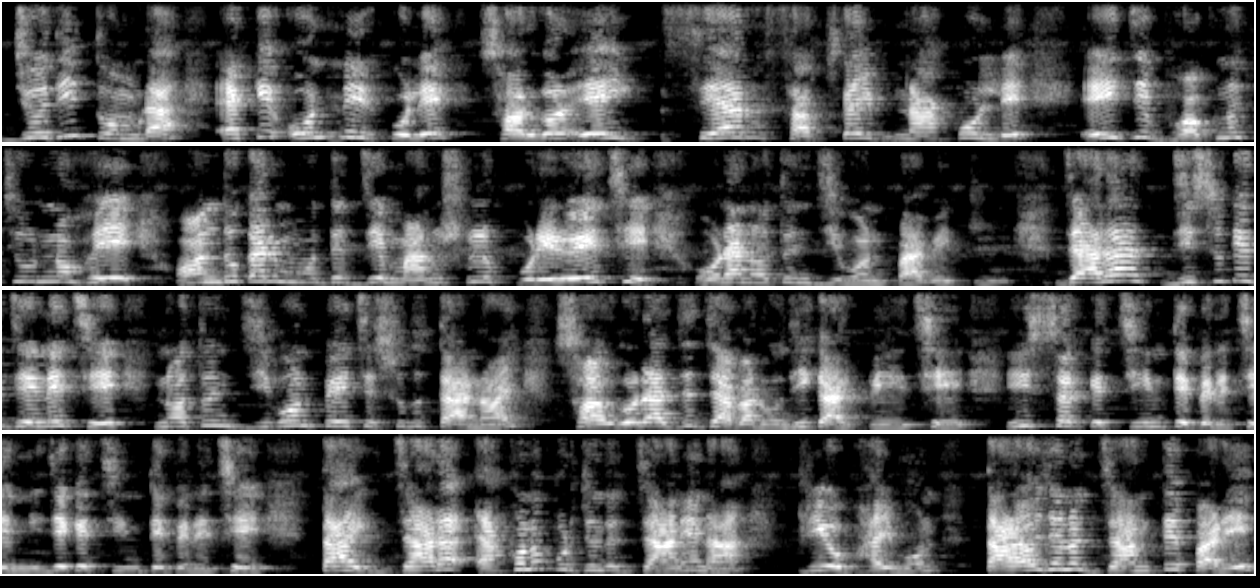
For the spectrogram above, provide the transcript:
যদি তোমরা একে অন্যের কোলে স্বর্গ, এই শেয়ার সাবস্ক্রাইব না করলে, এই যে ভগ্নচূর্ণ হয়ে অন্ধকারের মধ্যে যে মানুষগুলো পড়ে রয়েছে, ওরা নতুন জীবন পাবে কি? যারা যিশুকে জেনেছে, নতুন জীবন পেয়েছে, শুধু তা নয়, স্বর্গরাজ্যে যাবার অধিকার পেয়েছে, ঈশ্বরকে চিনতে পেরেছে, নিজেকে চিনতে পেরেছে। তাই যারা এখনও পর্যন্ত জানে না, প্রিয় ভাই বোন তারাও যেন জানতে পারে,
